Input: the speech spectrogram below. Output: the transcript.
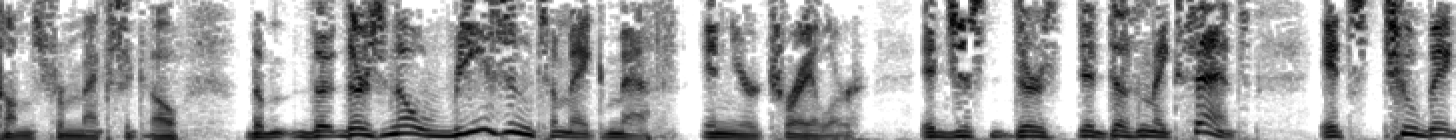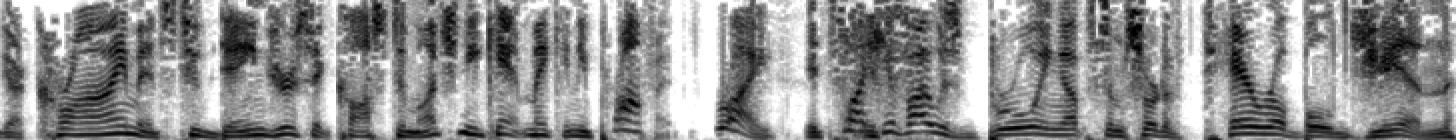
comes from Mexico. The, the, there's no reason to make meth in your trailer. It just there's it doesn't make sense. It's too big a crime. It's too dangerous. It costs too much, and you can't make any profit. Right. It's- It's like it's- if I was brewing up some sort of terrible gin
